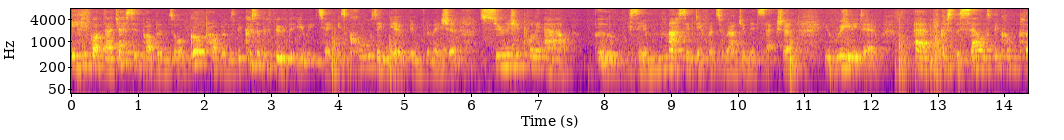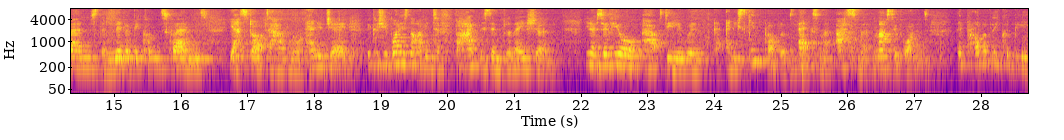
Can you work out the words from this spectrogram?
if you've got digestive problems or gut problems because of the food that you're eating is causing you inflammation, as soon as you pull it out, boom, you see a massive difference around your midsection. You really do. Um, because the cells become cleansed, the liver becomes cleansed, you start to have more energy because your body's not having to fight this inflammation. You know, so if you're perhaps dealing with any skin problems, eczema, asthma, massive ones, they probably could be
